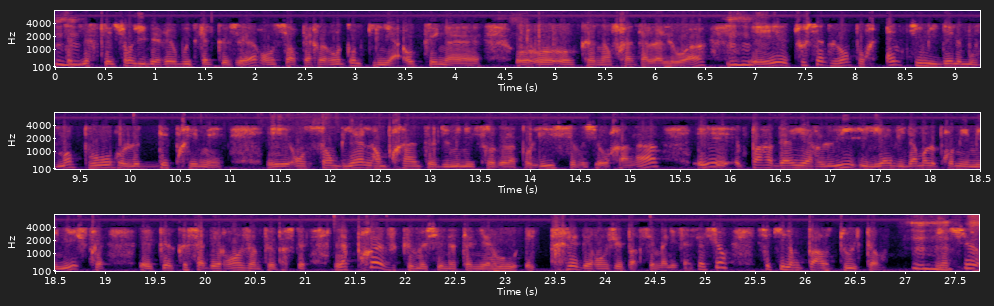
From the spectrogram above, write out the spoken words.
C'est-à-dire qu'elles sont libérées au bout de quelques heures. On s'en rend compte qu'il n'y a aucune, euh, aucune enfreinte à la loi. Mhm. Et tout simplement pour intimider le mouvement, pour le déprimer. Et on sent bien l'empreinte du ministre de la Police, M. Ohana. Et par derrière lui, il y a évidemment le Premier ministre, et que, que ça dérange un peu. Parce que la preuve que M. Netanyahou est très dérangé par ces manifestations, c'est qu'il en parle tout le temps. Mhm. Bien sûr,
